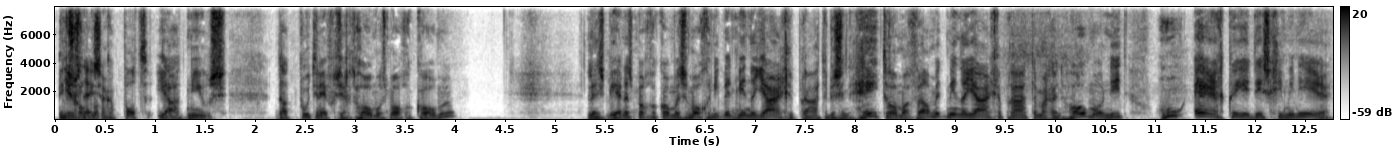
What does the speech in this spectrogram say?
Ik schrok me kapot, ja, het nieuws... dat Poetin heeft gezegd homo's mogen komen lesbiennes mogen komen. Ze mogen niet met minderjarigen praten. Dus een hetero mag wel met minderjarigen praten, maar een homo niet. Hoe erg kun je discrimineren?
